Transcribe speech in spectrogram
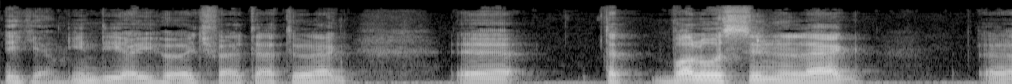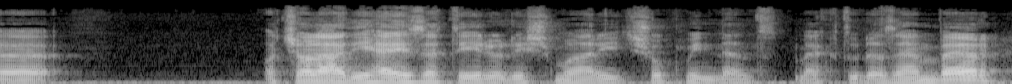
Igen. indiai hölgy feltehetőleg. Ö, tehát valószínűleg ö, a családi helyzetéről is már így sok mindent megtud az ember.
